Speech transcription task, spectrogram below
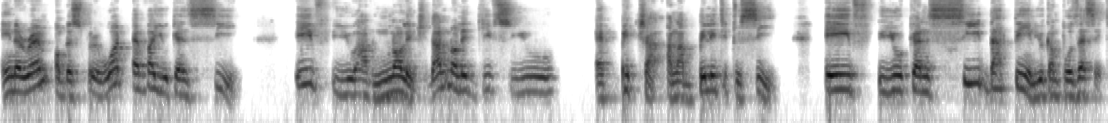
in the realm of the spirit, whatever you can see, if you have knowledge, that knowledge gives you a picture, an ability to see. if you can see that thing, you can possess it.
